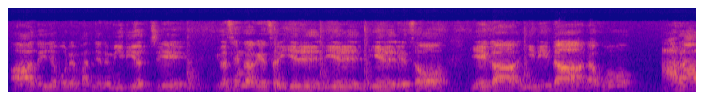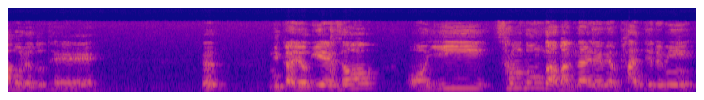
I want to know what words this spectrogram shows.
아 4제곱의 반지름 1이었지? 이거 생각해서 1, 1, 1 해서 얘가 1이다 라고 알아버려도 돼. 응? 그러니까 여기에서 어, 이 선분과 만나려면 반지름이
